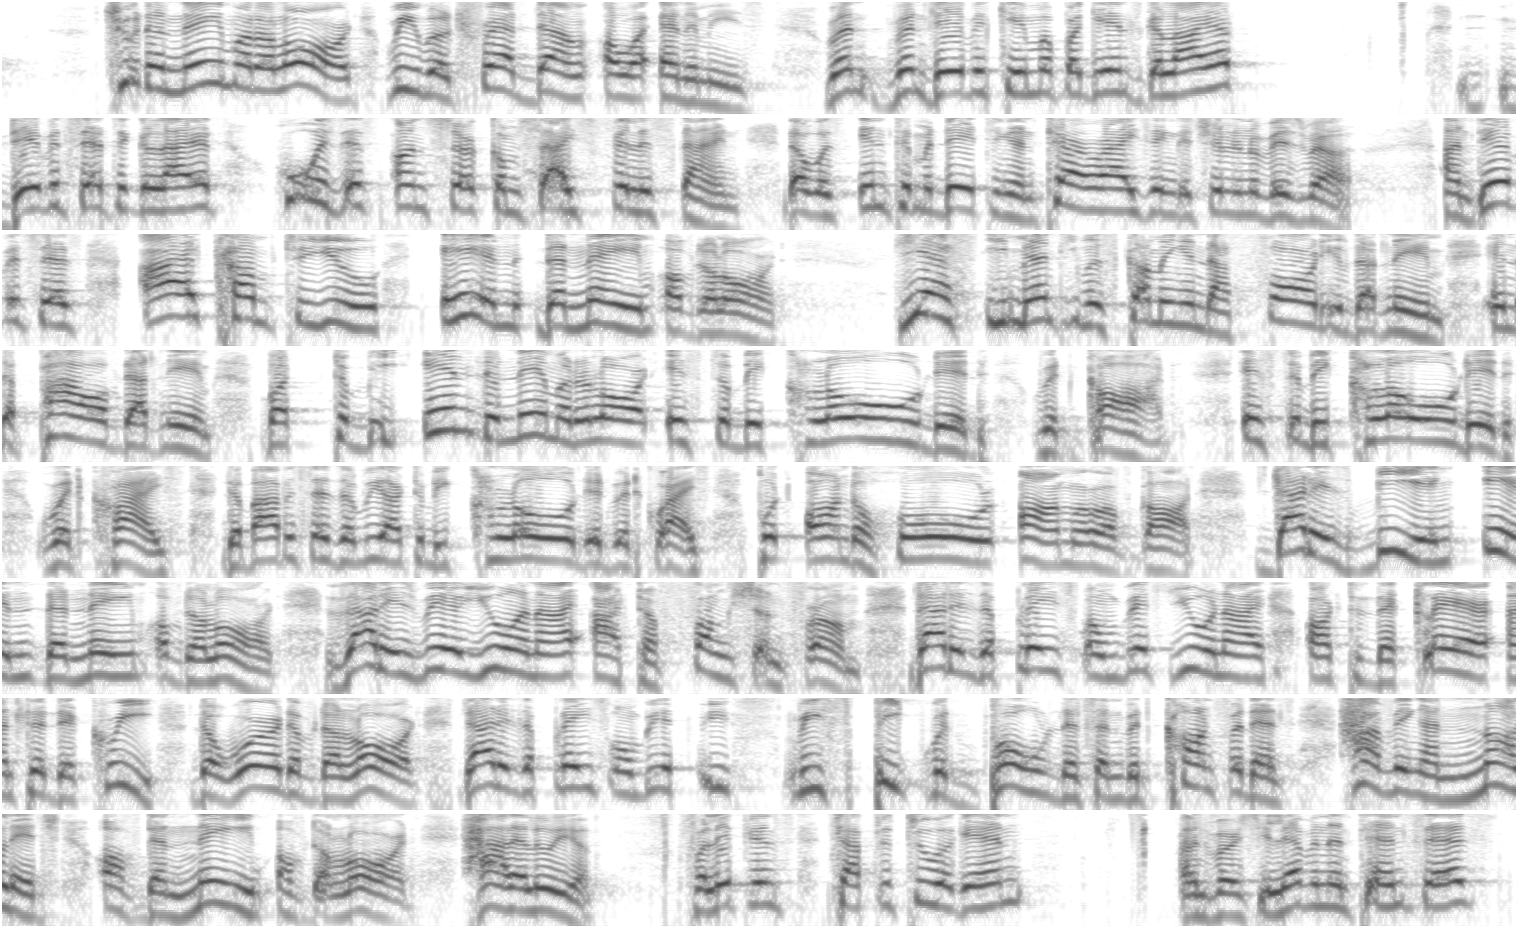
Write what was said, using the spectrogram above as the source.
through the name of the Lord, we will tread down our enemies. When, when David came up against Goliath, David said to Goliath, Who is this uncircumcised Philistine that was intimidating and terrorizing the children of Israel? And David says, I come to you in the name of the Lord. Yes, he meant he was coming in the authority of that name, in the power of that name. But to be in the name of the Lord is to be clothed with God, is to be clothed with Christ. The Bible says that we are to be clothed with Christ, put on the whole armor of God. That is being in the name of the Lord. That is where you and I are to function from. That is the place from which you and I are to declare and to decree the word of the Lord. That is the place from which we, we speak with boldness and with confidence, having a knowledge of the name of the Lord. Hallelujah. Philippians chapter 2 again, and verse 11 and 10 says,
